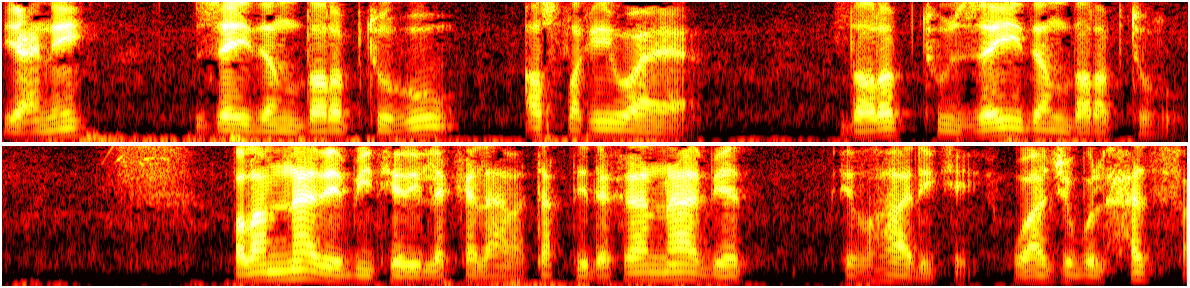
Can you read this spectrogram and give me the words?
يعني زيدا ضربته أصلك رواية. ضربت زيدا ضربته. بلام نابي بيتري لكلامة تقديرك نابي إظهارك واجب الحذف.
